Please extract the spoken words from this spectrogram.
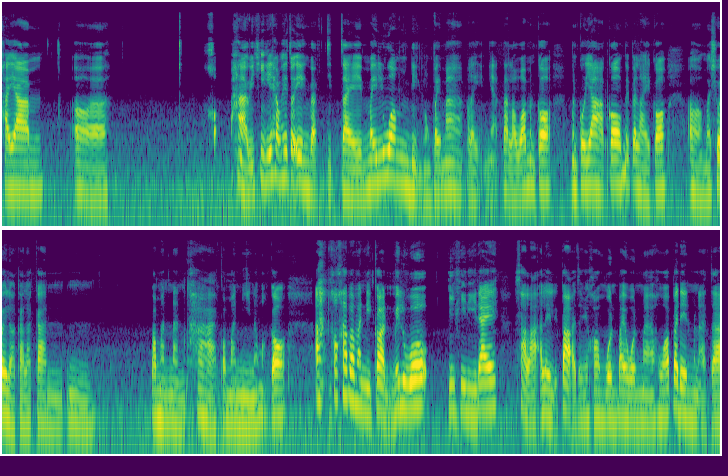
พยายามหาวิธีที่ทำให้ตัวเองแบบจิตใจไม่ล่วงดิ่งลงไปมากอะไรอย่างเงี้ย แต่เราว่ามันก็มันก็ยากก็ไม่เป็นไรก็เออมาช่วยเหลือกันละกันอืมประมาณนั้นค่ะประมาณนี้เนาะก็อะเข้าค่าประมาณนี้ก่อนไม่รู้ว่า EP นี้ได้สาระอะไรหรือเปล่าอาจจะมีความวนไปวนมา เพราะว่าประเด็นมันอาจจะ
